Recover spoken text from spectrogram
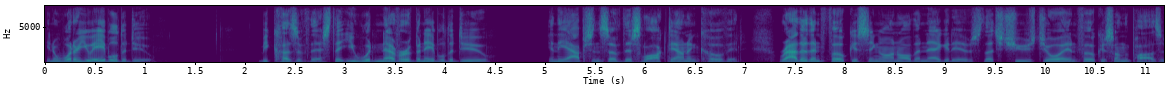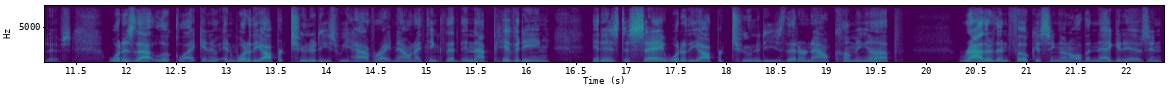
you know, what are you able to do because of this that you would never have been able to do in the absence of this lockdown and COVID. Rather than focusing on all the negatives, let's choose joy and focus on the positives. What does that look like? And, and what are the opportunities we have right now? And I think that in that pivoting, it is to say, what are the opportunities that are now coming up? rather than focusing on all the negatives. And,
